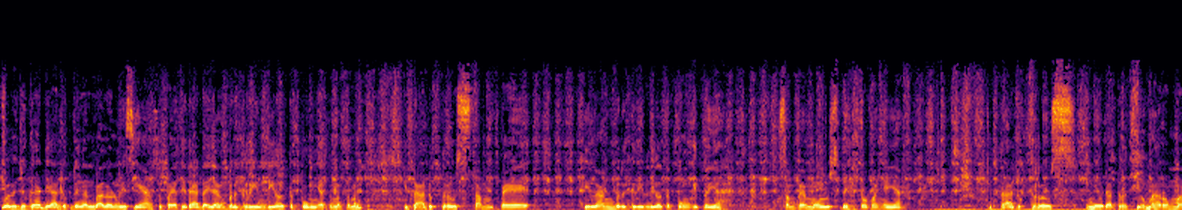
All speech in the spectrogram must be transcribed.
Boleh juga diaduk dengan balon wis ya supaya tidak ada yang bergerindil tepungnya teman-teman. Kita aduk terus sampai hilang bergerindil tepung gitu ya. Sampai mulus deh pokoknya ya. Kita aduk terus. Ini udah tercium aroma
